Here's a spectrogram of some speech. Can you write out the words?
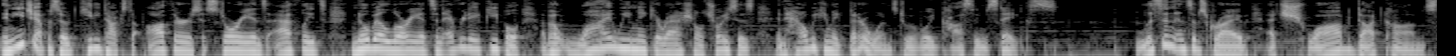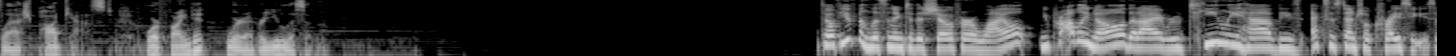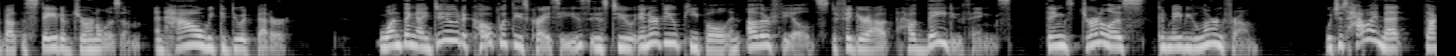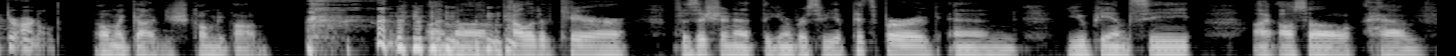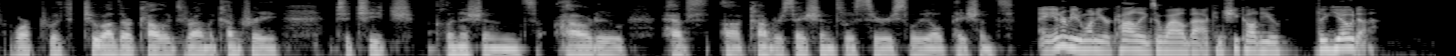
In each episode, Katie talks to authors, historians, athletes, Nobel laureates, and everyday people about why we make irrational choices and how we can make better ones to avoid costly mistakes. Listen and subscribe at schwab.com slash podcast or find it wherever you listen. So, if you've been listening to this show for a while, you probably know that I routinely have these existential crises about the state of journalism and how we could do it better. One thing I do to cope with these crises is to interview people in other fields to figure out how they do things, things journalists could maybe learn from, which is how I met Dr. Arnold. Oh my God, you should call me Bob. I'm a palliative care physician at the University of Pittsburgh and UPMC. I also have worked with two other colleagues around the country to teach clinicians how to have uh, conversations with seriously ill patients. I interviewed one of your colleagues a while back, and she called you the Yoda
